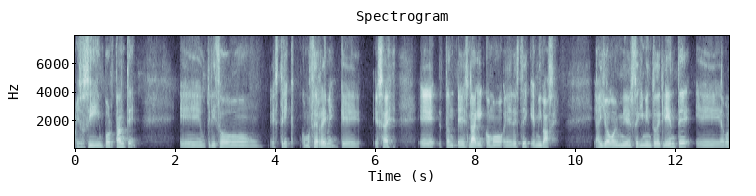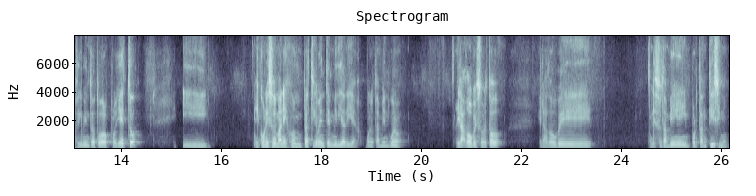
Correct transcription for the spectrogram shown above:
eso sí, importante, eh, utilizo Strict como CRM, que esa es eh, como el Strict es mi base. Ahí yo hago el seguimiento de cliente, eh, hago el seguimiento de todos los proyectos y, con eso manejo prácticamente en mi día a día. Bueno, también, bueno, el Adobe sobre todo. El Adobe, eso también es importantísimo.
